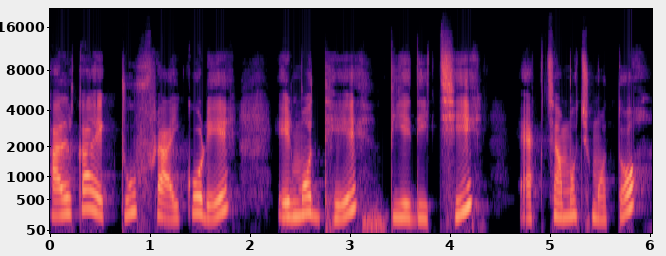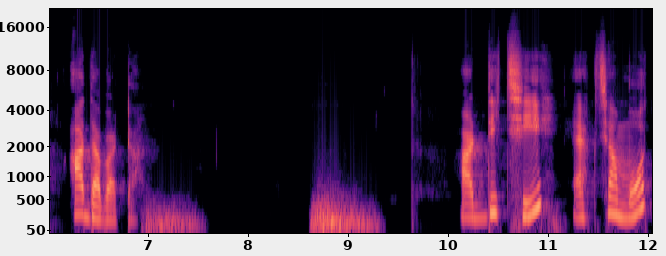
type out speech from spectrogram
হালকা একটু ফ্রাই করে এর মধ্যে দিয়ে দিচ্ছি এক চামচ মতো আদা বাটা। আর দিচ্ছি এক চামচ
